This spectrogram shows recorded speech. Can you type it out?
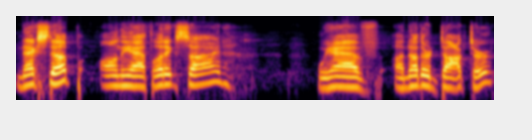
Next up on the athletic side, we have another doctor.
